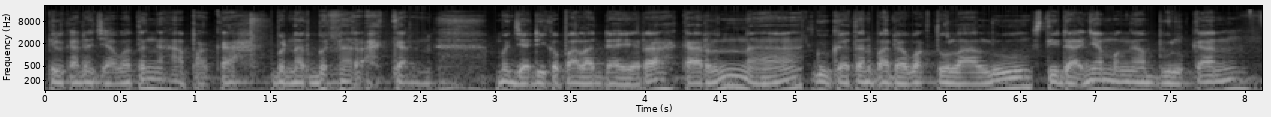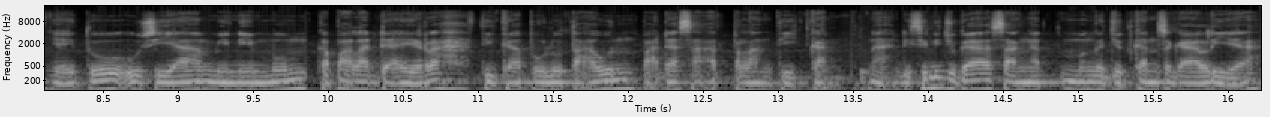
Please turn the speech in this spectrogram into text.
Pilkada Jawa Tengah apakah benar-benar akan menjadi kepala daerah karena gugatan pada waktu lalu setidaknya mengabulkan yaitu usia minimum kepala daerah 30 tahun pada saat pelantikan. Nah, di sini juga sangat mengejutkan sekali ya.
